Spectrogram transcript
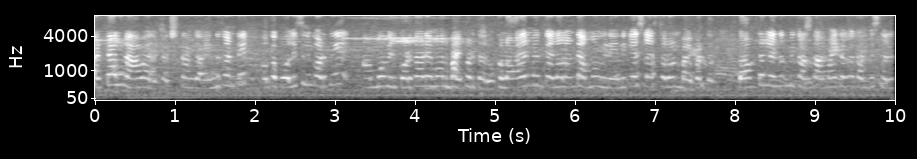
చట్టాలు రావాలి ఖచ్చితంగా. ఎందుకంటే ఒక పోలీసుని కొడితే అమ్మో వీడు కొడతాడేమో అని భయపడతారు. ఒక లాయర్ మీదకి వెళ్ళాలంటే అమ్మో వీడు ఎన్ని కేసులు వేస్తారో అని భయపడతారు. డాక్టర్లు ఎందుకు మీకు అంత అమాయకంగా కనిపిస్తారు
